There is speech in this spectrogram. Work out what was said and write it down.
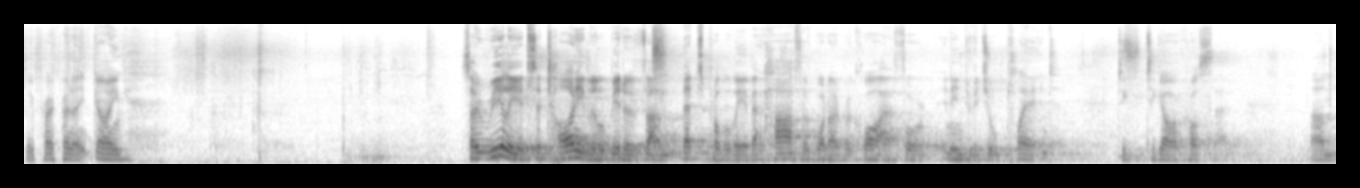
Flupropanate going So really, it's a tiny little bit of, um, that's probably about half of what I'd require for an individual plant to, to go across that. Um,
